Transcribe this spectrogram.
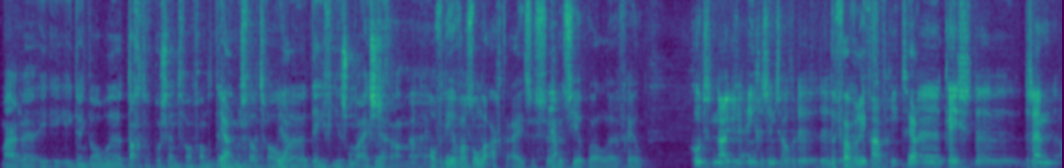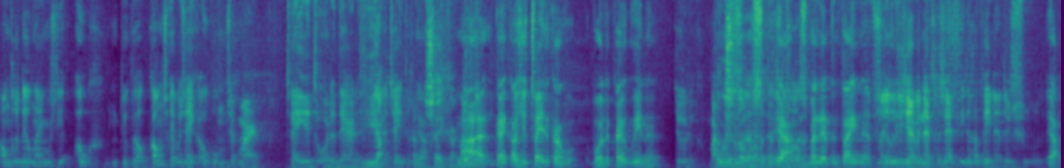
Maar eh, ik, ik denk wel eh 80% van, van de deelnemersveld zal Ja. eh, D4 zonder ijzers Ja. gaan. Eh, Of in ieder geval zonder achterijzers. eh, Ja. Dat zie je ook wel eh, veel. Goed, nou, dus eengezins over de, de, De favoriet. de favoriet. Ja. Eh, Kees, de, er zijn andere deelnemers die ook natuurlijk wel kans hebben. Zeker ook om, zeg maar, tweede te worden, derde, vierde, Ja. et cetera. Ja. Zeker. Maar eh, kijk, als je tweede kan wo- worden, kan je ook winnen. Tuurlijk. Maar, goed, dus, eh, net ja, dat is maar net een klein eh, maar jullie hebben net gezegd wie er gaat winnen. Dus eh, Ja.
